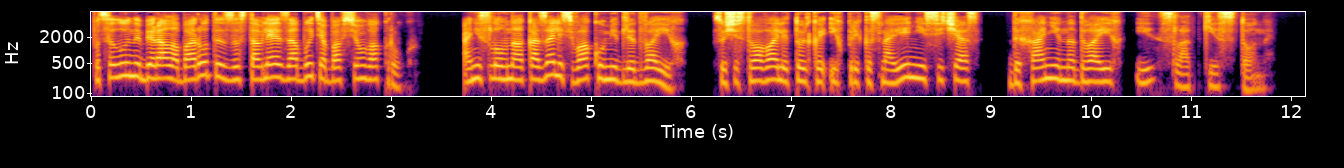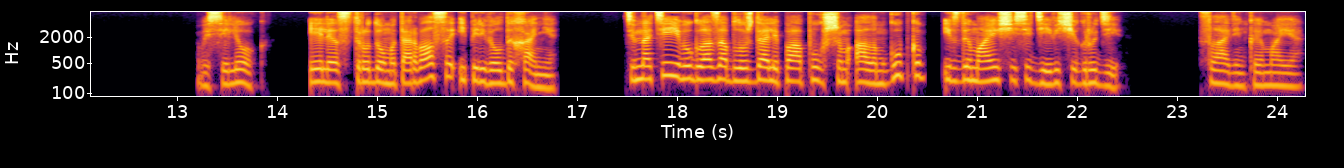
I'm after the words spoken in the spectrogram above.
Поцелуй набирал обороты, заставляя забыть обо всем вокруг. Они словно оказались в вакууме для двоих. Существовали только их прикосновения сейчас дыхание на двоих и сладкие стоны. Василек. Элиас с трудом оторвался и перевел дыхание. В темноте его глаза блуждали по опухшим алым губкам и вздымающейся девичьей груди. Сладенькая моя.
